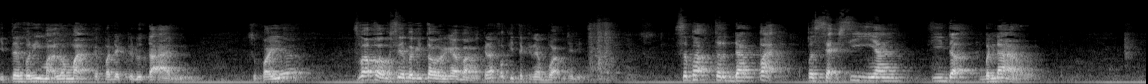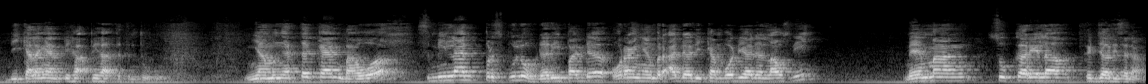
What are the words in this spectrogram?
kita beri maklumat kepada kedutaan supaya sebab apa saya bagi tahu dengan abang, kenapa kita kena buat macam ni? Sebab terdapat persepsi yang tidak benar di kalangan pihak-pihak tertentu yang mengatakan bahawa 9 per 10 daripada orang yang berada di Cambodia dan Laos ni memang sukarela kerja di sana.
